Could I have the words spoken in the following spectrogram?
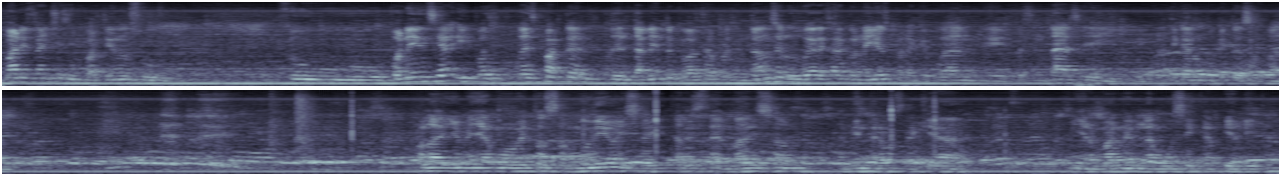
Mario Sánchez impartiendo su, su ponencia y pues es parte del, talento que va a estar presentándose. Los voy a dejar con ellos para que puedan eh, presentarse y, y platicar un poquito de sus bandas. Hola, yo me llamo Beto Zamudio y soy guitarrista de Madison. También tenemos aquí a mi hermana en la música, Piolita.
